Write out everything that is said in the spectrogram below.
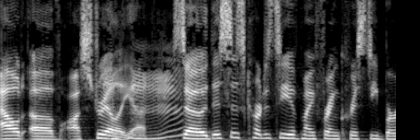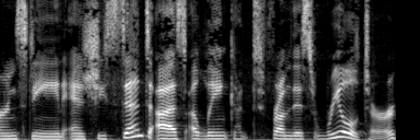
out of Australia. Mm-hmm. So this is courtesy of my friend Christy Bernstein, and she sent us a link from this realtor.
